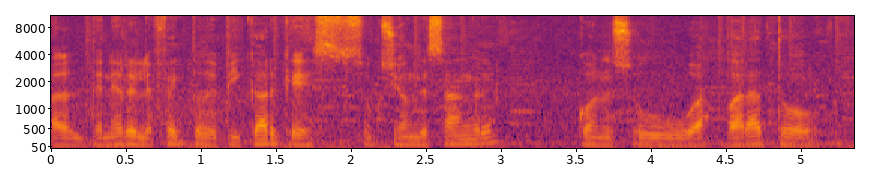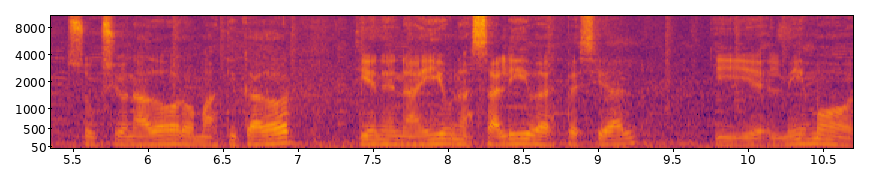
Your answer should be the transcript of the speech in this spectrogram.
al tener el efecto de picar, que es succión de sangre, con su aparato succionador o masticador, tienen ahí una saliva especial y el mismo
